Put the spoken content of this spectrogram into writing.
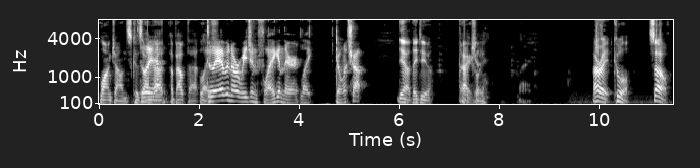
long johns because I'm not have- about that life. Do they have a Norwegian flag in their like donut shop? yeah, they do. Very actually. good. All right, cool. So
